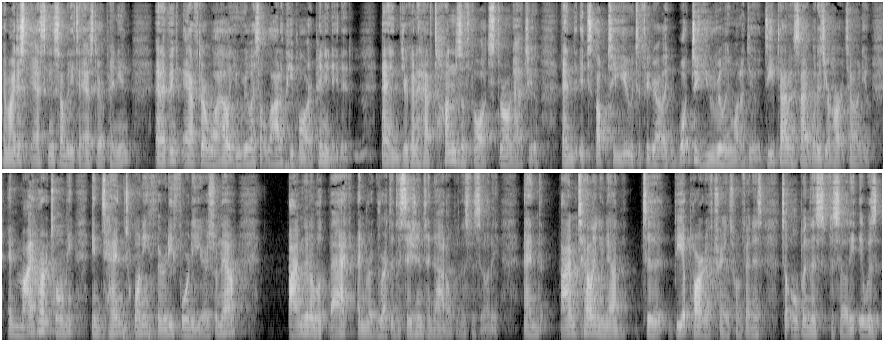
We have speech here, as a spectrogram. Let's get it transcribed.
Am I just asking somebody to ask their opinion? And I think after a while you realize a lot of people are opinionated mm-hmm. and you're gonna have tons of thoughts thrown at you. And it's up to you to figure out like what do you really want to do? Deep down inside, what is your heart telling you? And my heart told me in 10, 20, 30, 40 years from now, I'm going to look back and regret the decision to not open this facility. And I'm telling you now to be a part of Transform Fitness, to open this facility, it was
